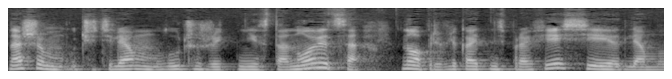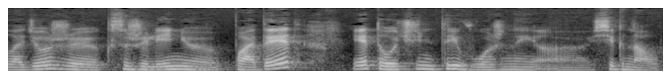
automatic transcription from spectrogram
нашим учителям лучше жить не становится. Ну, а привлекательность профессии для молодежи, к сожалению, падает. Это очень тревожный э, сигнал.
